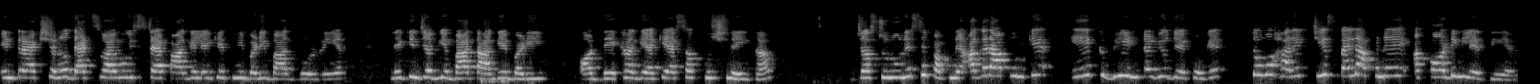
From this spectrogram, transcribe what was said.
इंटरेक्शन हो। दैट्स वाई वो स्टेप आगे लेके इतनी बड़ी बात बोल रही है। लेकिन जब ये बात आगे बढ़ी और देखा गया कि ऐसा कुछ नहीं था जस्ट उन्होंने सिर्फ़ अपने, अगर आप उनके एक भी इंटरव्यू देखोगे तो वो हर एक चीज़ पहले अपने अकॉर्डिंग लेती है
